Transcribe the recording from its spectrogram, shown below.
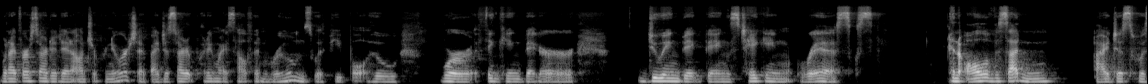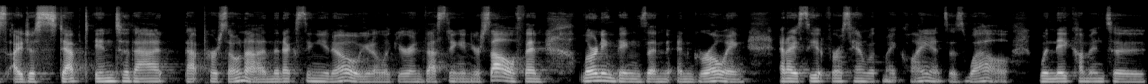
when I first started in entrepreneurship, I just started putting myself in rooms with people who were thinking bigger, doing big things, taking risks. And all of a sudden, I just was I just stepped into that that persona and the next thing you know, you know, like you're investing in yourself and learning things and and growing. And I see it firsthand with my clients as well. When they come into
